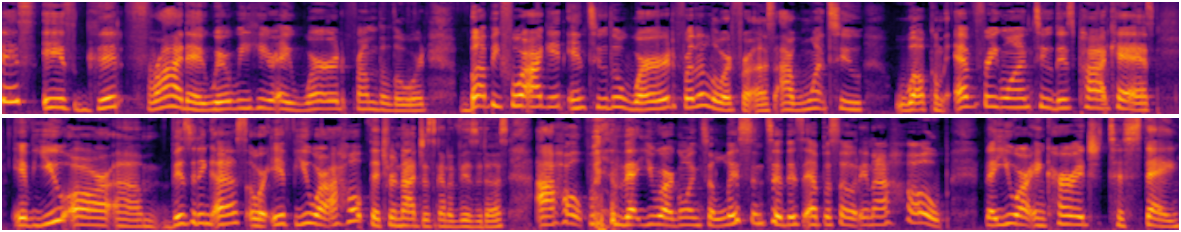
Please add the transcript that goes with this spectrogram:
this is Good Friday where we hear a word from the Lord. But before I get into the word for the Lord for us, I want to welcome everyone to this podcast. If you are um, visiting us, or if you are, I hope that you're not just going to visit us. I hope that you are going to listen to this episode, and I hope that you are encouraged to stay.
